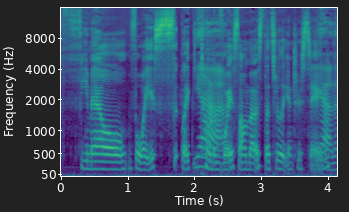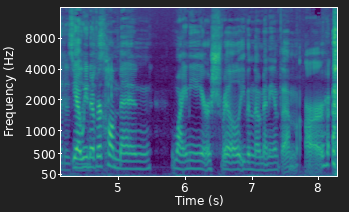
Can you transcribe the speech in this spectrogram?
female voice, like tone of voice almost. That's really interesting. Yeah, that is Yeah, really we never call men whiny or shrill, even though many of them are.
